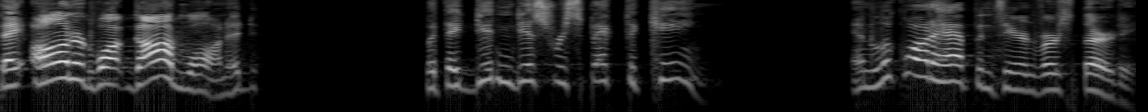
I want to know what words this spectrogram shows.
They honored what God wanted, but they didn't disrespect the king. And look what happens here in verse 30.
